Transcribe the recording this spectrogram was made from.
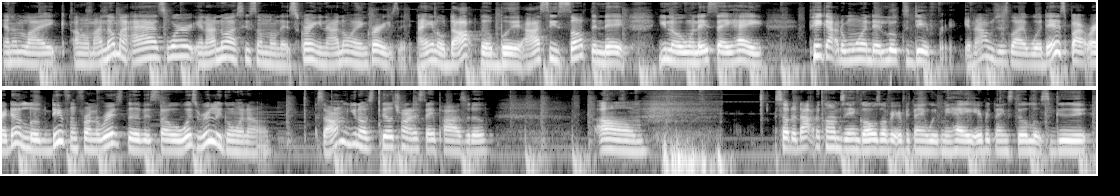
And I'm like, um, I know my eyes work, and I know I see something on that screen. I know I ain't crazy. I ain't no doctor, but I see something that, you know, when they say, hey, pick out the one that looks different. And I was just like, well, that spot right there look different from the rest of it. So what's really going on? So I'm, you know, still trying to stay positive. Um, so the doctor comes in, goes over everything with me. Hey, everything still looks good.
